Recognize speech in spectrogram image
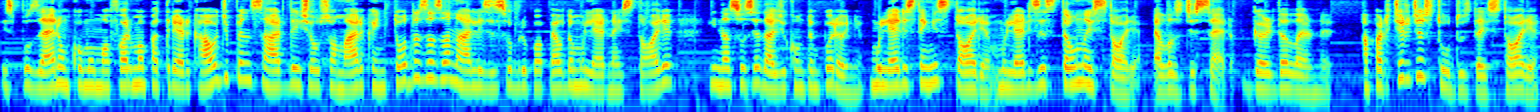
Expuseram como uma forma patriarcal de pensar deixou sua marca em todas as análises sobre o papel da mulher na história e na sociedade contemporânea. Mulheres têm história, mulheres estão na história, elas disseram. Gerda Lerner. A partir de estudos da história,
